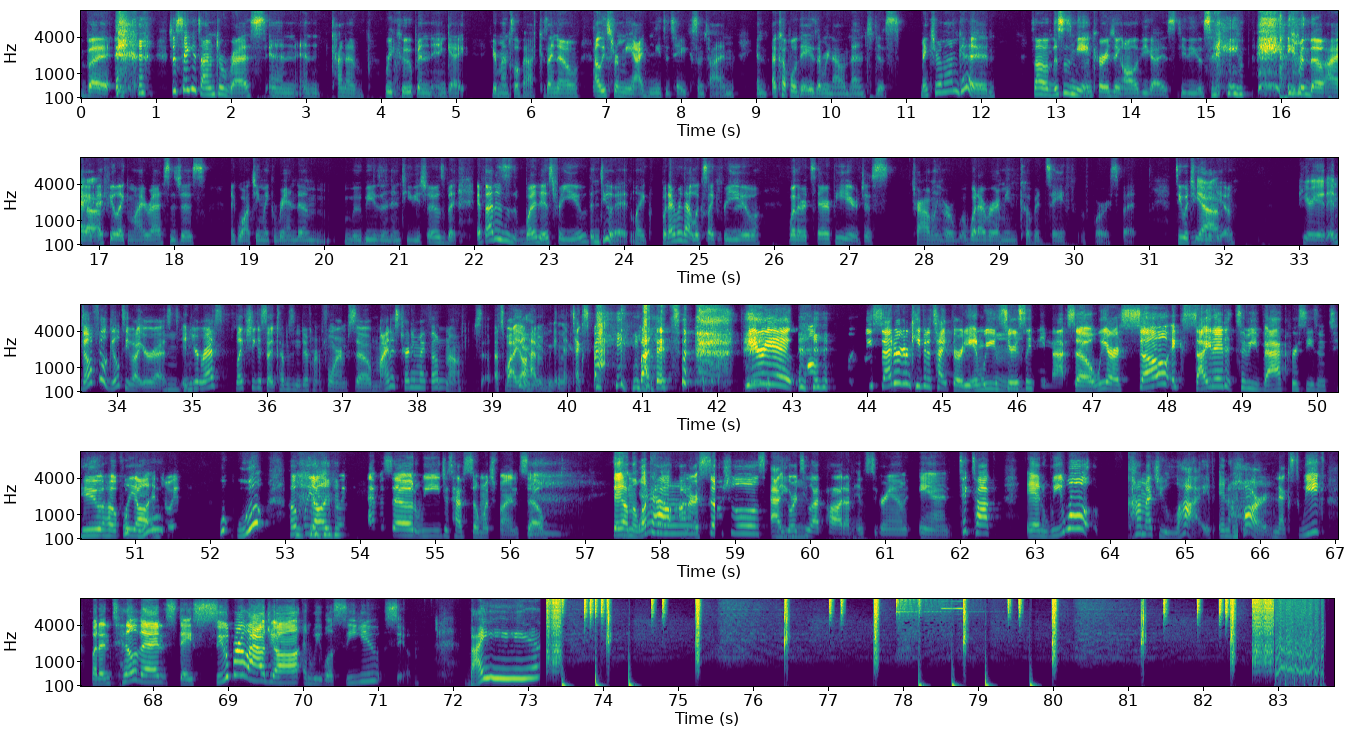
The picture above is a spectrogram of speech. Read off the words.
but just take your time to rest and and kind of recoup and, and get your mental back because i know at least for me i need to take some time and a couple of days every now and then to just make sure that i'm good so this is me encouraging all of you guys to do the same even though i Yeah. i feel like my rest is just like watching like random movies and, and tv shows but if that is what it is for you then do it like whatever that looks like for you whether it's therapy or just traveling or whatever i mean covid safe of course but do what you Yeah. need to do Period. And don't feel guilty about your rest. And Mhm. your rest, like Shika said, comes in different forms. So mine is turning my phone off. So that's why y'all haven't been getting a text back. But period. Well, we said we are gonna keep it a tight 30, and we Hmm. seriously mean that. So we are so excited to be back for season two. Hopefully, y'all enjoyed. Whoop, whoop. Hopefully, y'all enjoyed this episode. We just have so much fun. So stay on the lookout on our socials at your Mhm. too loud pod on Instagram and TikTok, and we will come at you live and hard Mhm. next week. But until then, stay super loud, y'all, and we will see you soon. Bye.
